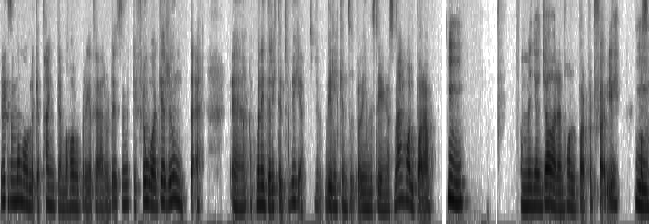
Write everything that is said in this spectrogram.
det finns så många olika tankar om vad hållbarhet är och det är så mycket frågor runt det. Eh, att man inte riktigt vet vilken typ av investeringar som är hållbara. Mm. Men jag gör en hållbar portfölj mm. och så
